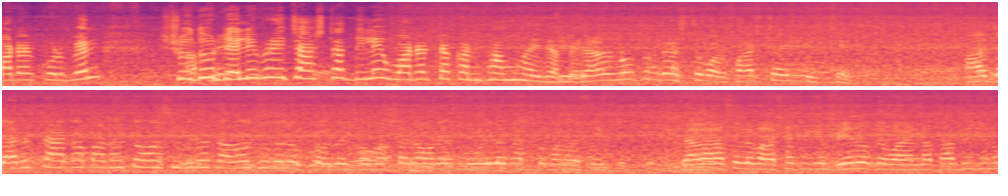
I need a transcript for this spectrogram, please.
অর্ডার করবেন। শুধু ডেলিভারি চার্জটা দিলে অর্ডারটা কনফার্ম হয়ে যাবে। যারা নতুন কাস্টমার ফার্স্ট টাইম নিচ্ছে আর যাদের টাকা পাঠাতে অসুবিধা তারাও যোগাযোগ করবে সমস্যা নেই অনেক মহিলা কাস্টমার আছে। যারা আসলে বাসা থেকে বের হতে পারে না তাদের জন্য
